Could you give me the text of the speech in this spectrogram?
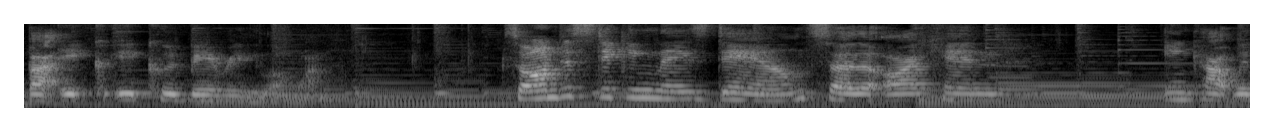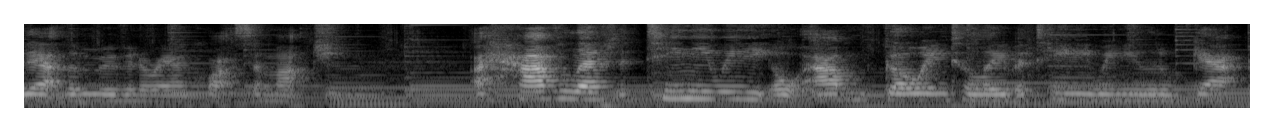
But it, it could be a really long one. So I'm just sticking these down so that I can ink up without them moving around quite so much. I have left a teeny weeny, or I'm going to leave a teeny weeny little gap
